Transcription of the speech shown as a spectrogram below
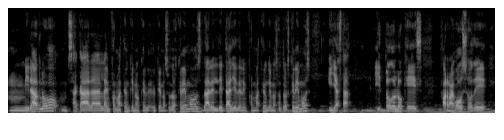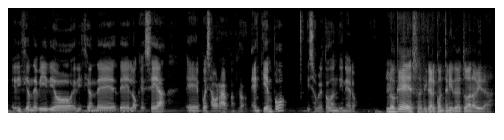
mirarlo, sacar la información que, que, nosotros queremos, dar el detalle de la información que nosotros queremos y ya está. Y todo lo que es farragoso de edición de vídeo, edición de, lo que sea, eh, pues ahorrárnoslo en tiempo y sobre todo en dinero. Lo que es reciclar contenido de toda la vida.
